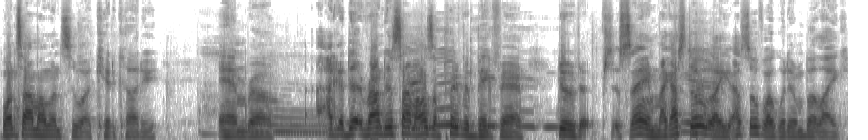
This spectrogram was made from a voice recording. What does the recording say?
one time I went to a Kid Cudi, and bro, I got around this time I was a pretty big fan, dude. Same, like I still Yeah. like I still fuck with him, but like,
